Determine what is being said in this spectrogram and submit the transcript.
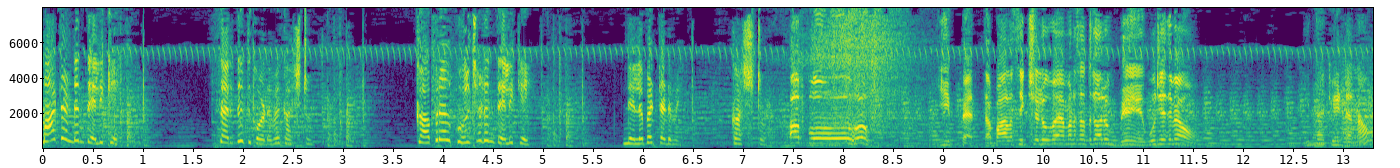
మాట్లాడడం తేలికే. సరిదిద్దుకోవడమే కష్టం. కాపురాలు కూల్చడం తేలికే. నిలబెట్టడమే. కష్టం. అబ్బో! ఈ పెద్ద బాల శిక్షలు వేమన సతకాలు మేము చదివాం. ఇందాకేంటన్నావు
